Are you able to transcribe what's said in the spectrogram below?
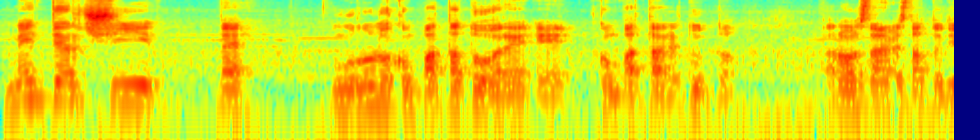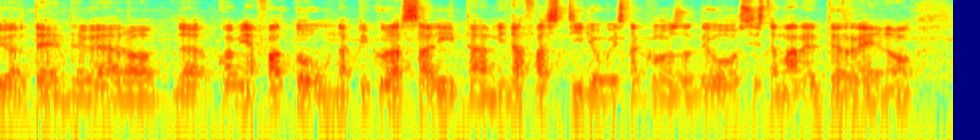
metterci, beh, un rullo compattatore e compattare tutto. Però sarebbe stato divertente, vero? Eh, qua mi ha fatto una piccola salita, mi dà fastidio questa cosa, devo sistemare il terreno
